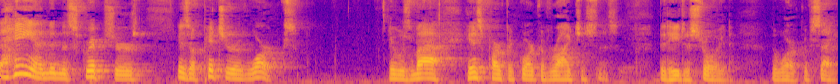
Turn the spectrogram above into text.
the hand in the scriptures is a picture of works. It was by his perfect work of righteousness that he destroyed the work of Satan.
